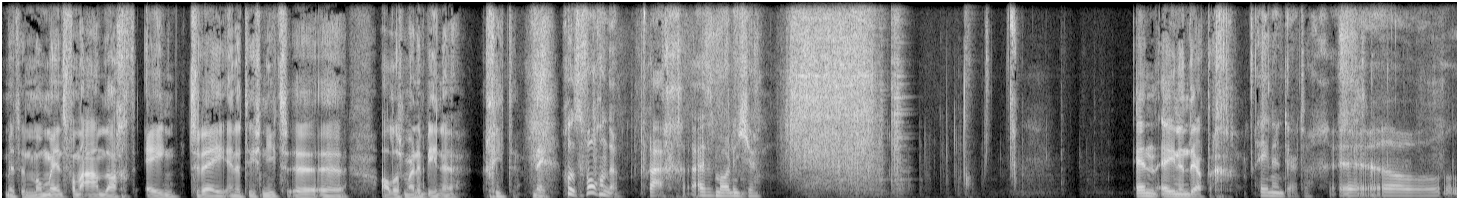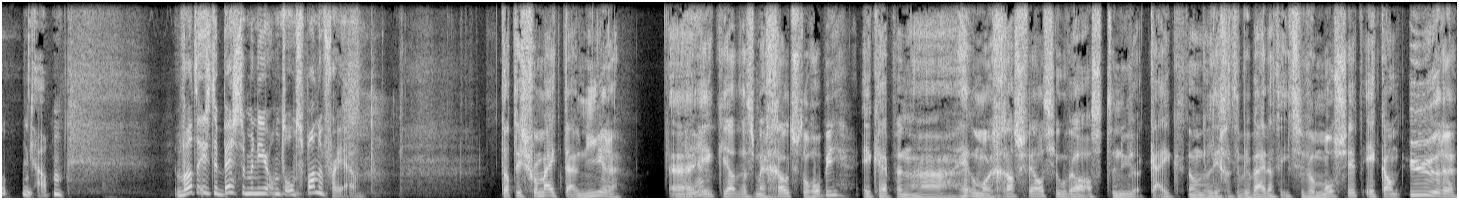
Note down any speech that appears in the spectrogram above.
met een moment van aandacht. één, twee. En het is niet uh, uh, alles maar naar binnen gieten. Nee. Goed, volgende vraag uit het molentje. N31. 31. Uh, ja. Wat is de beste manier om te ontspannen voor jou? Dat is voor mij tuinieren. Eh, Oh ja? Ik, ja, dat is mijn grootste hobby. Ik heb een eh, heel mooi grasveldje. Hoewel als ik er nu kijk, dan ligt het er weer bij dat er iets te veel mos zit. Ik kan uren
